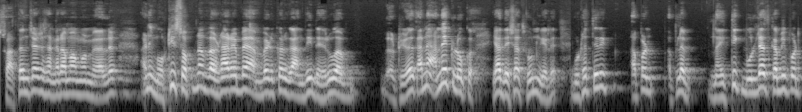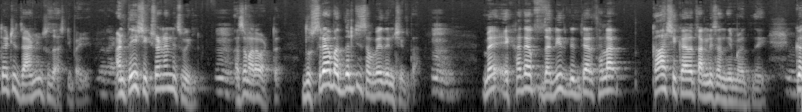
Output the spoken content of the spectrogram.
स्वातंत्र्याच्या संग्रामामुळे मिळालं आणि मोठी स्वप्न बघणारे बे आंबेडकर गांधी नेहरू टिळक आणि अनेक लोक या देशात होऊन गेले. कुठंतरी आपण आपल्या नैतिक मूल्यात कमी पडतो याची जाणीव सुद्धा असली पाहिजे. आणि तेही शिक्षणानेच होईल असं मला वाटतं. दुसऱ्याबद्दलची संवेदनशीलता. मग एखाद्या दलित विद्यार्थ्याला का शिकायला चांगली संधी मिळत नाही? किंवा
